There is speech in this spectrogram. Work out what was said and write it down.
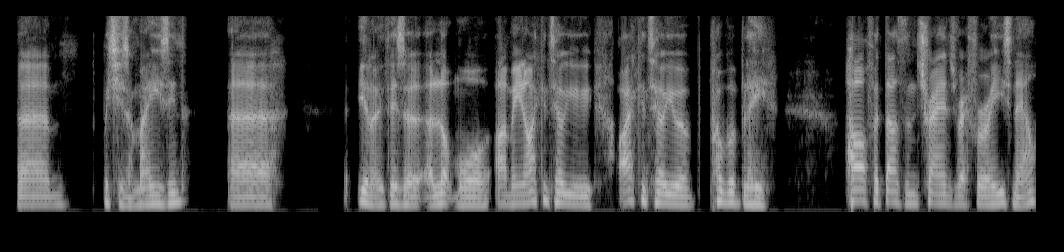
um, which is amazing. Uh, you know, there's a, a lot more. I mean, I can tell you, I can tell you probably half a dozen trans referees now.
